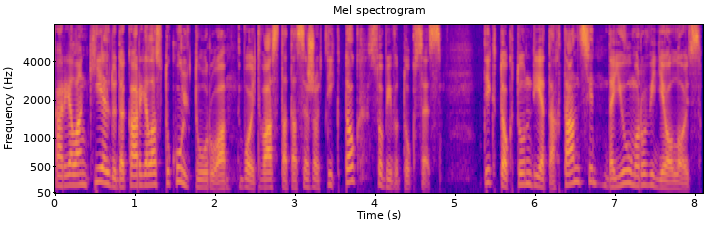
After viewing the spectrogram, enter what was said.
Karjalan kieltyä karjalastu kulttuurua voit vastata se TikTok sopivutuksessa. TikTok tundietah tanssin ja juumoruvideolois.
